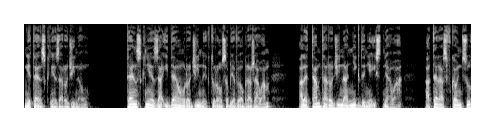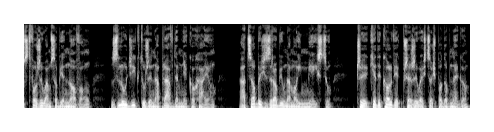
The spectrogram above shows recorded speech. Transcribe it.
Nie tęsknię za rodziną. Tęsknię za ideą rodziny, którą sobie wyobrażałam, ale tamta rodzina nigdy nie istniała, a teraz w końcu stworzyłam sobie nową, z ludzi, którzy naprawdę mnie kochają. A co byś zrobił na moim miejscu? Czy kiedykolwiek przeżyłeś coś podobnego?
